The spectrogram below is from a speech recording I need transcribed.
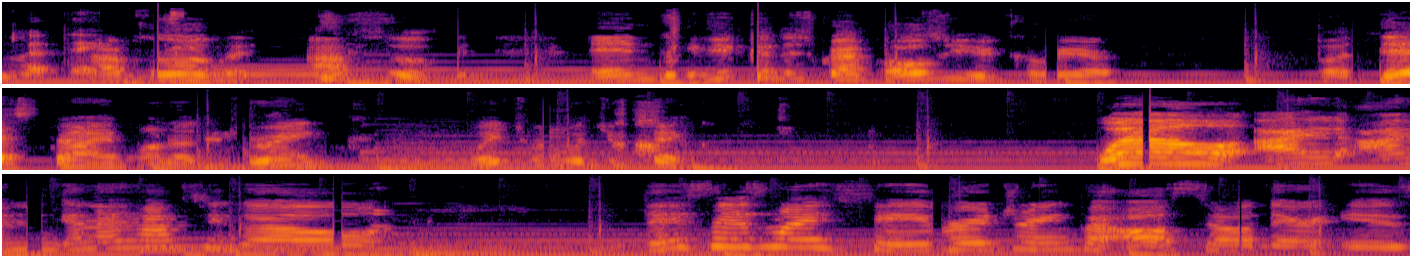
But thank you. Absolutely, absolutely. And if you could describe also your career But this time on a drink, which one would you pick? Well, I I'm gonna have to go. This is my favorite drink, but also there is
